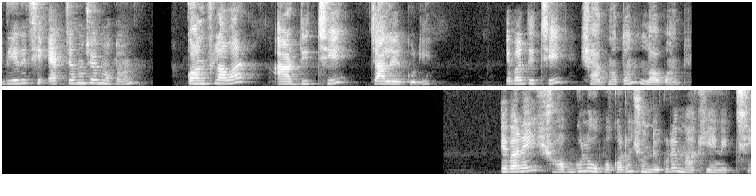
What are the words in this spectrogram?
দিয়ে দিচ্ছি এক চামচের মতন কর্নফ্লাওয়ার আর দিচ্ছি চালের গুঁড়ি। এবার দিচ্ছি স্বাদ মতন লবণ। এবার এই সবগুলো উপকরণ সুন্দর করে মাখিয়ে নিচ্ছি।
